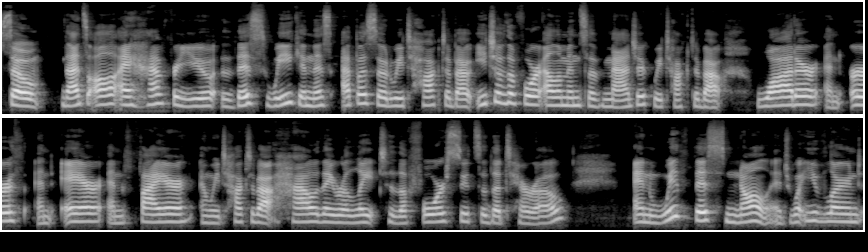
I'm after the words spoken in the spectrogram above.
So that's all I have for you this week. In this episode, we talked about each of the four elements of magic. We talked about water and earth and air and fire, and we talked about how they relate to the four suits of the tarot. And with this knowledge, what you've learned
